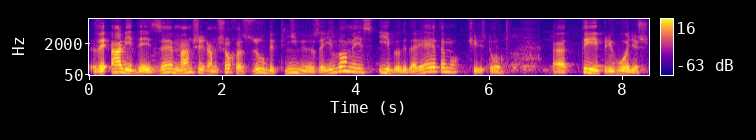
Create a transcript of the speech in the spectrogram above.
В али дейзе мамши рамшоха зубы пнимию за и благодаря этому через Тору ты приводишь,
